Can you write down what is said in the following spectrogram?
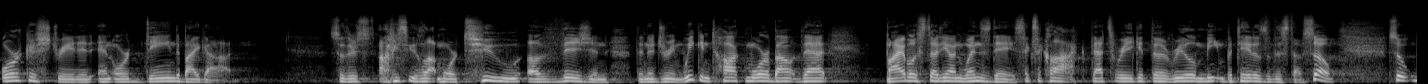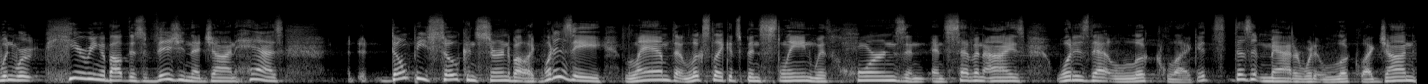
orchestrated and ordained by God. So there's obviously a lot more to a vision than a dream. We can talk more about that. Bible study on Wednesday, six o'clock. That's where you get the real meat and potatoes of this stuff. So, so when we're hearing about this vision that John has, don't be so concerned about like what is a lamb that looks like it's been slain with horns and, and seven eyes what does that look like it doesn't matter what it looked like john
